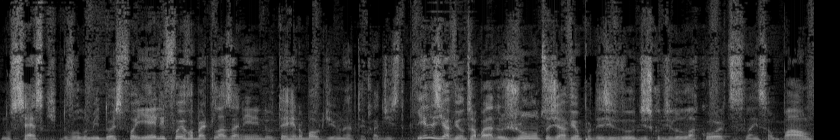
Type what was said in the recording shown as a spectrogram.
no Sesc, do volume 2, foi ele e foi Roberto Lazzarini do Terreno Baldio, né? Tecladista. E eles já haviam trabalhado juntos, já haviam produzido o disco de Lula Cortes lá em São Paulo,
